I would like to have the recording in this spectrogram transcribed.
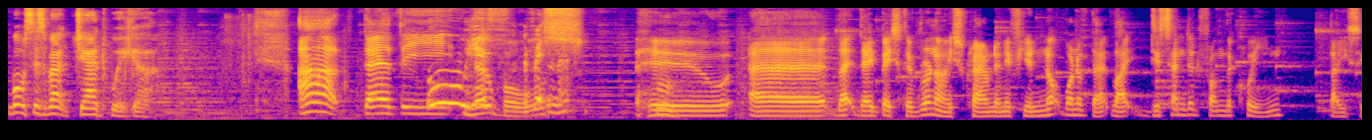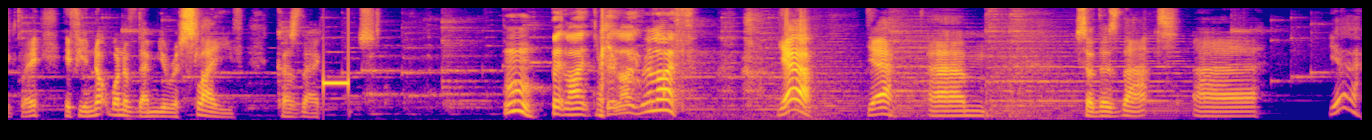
What was this about Jadwiga? Ah, they're the Ooh, yes, I've written nobles who uh, they, they basically run Ice Crown, and if you're not one of them, like descended from the Queen, basically, if you're not one of them, you're a slave because they're. Mm, bit like, bit like real life. Yeah, yeah. Um, so there's that. Uh, yeah.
